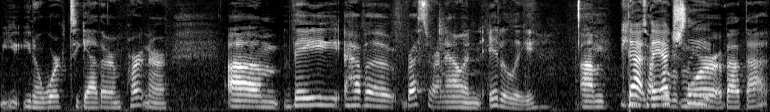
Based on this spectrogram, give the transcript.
you, you know work together and partner. Um, they have a restaurant now in Italy. Um, can yeah, you talk they a little actually more about that?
